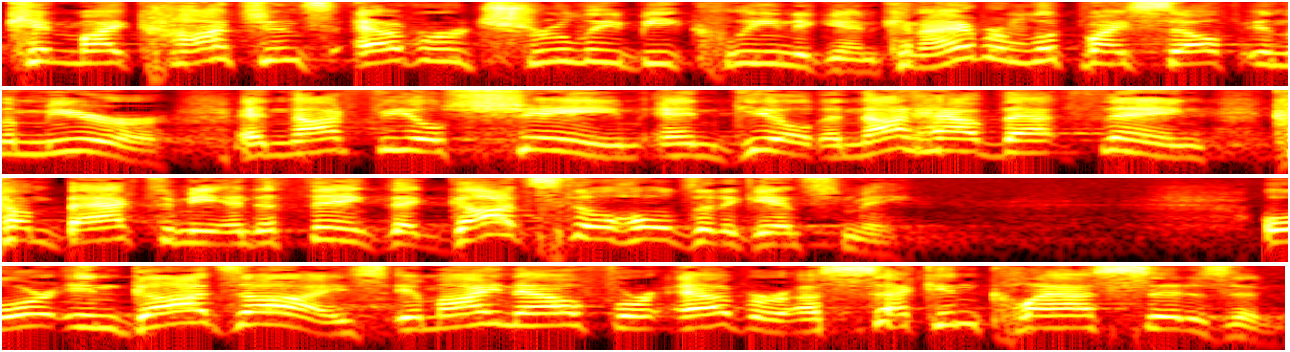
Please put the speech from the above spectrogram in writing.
can my conscience ever truly be clean again? Can I ever look myself in the mirror and not feel shame and guilt and not have that thing come back to me and to think that God still holds it against me? Or in God's eyes, am I now forever a second class citizen?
